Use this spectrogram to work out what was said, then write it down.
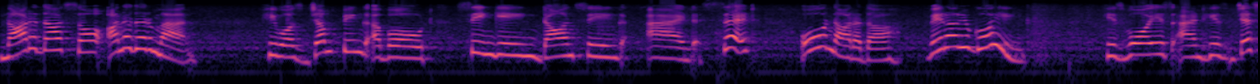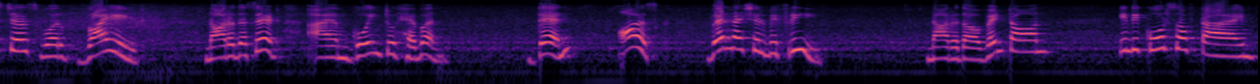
Narada saw another man. He was jumping about, singing, dancing, and said, O Narada, where are you going? His voice and his gestures were wild. Narada said, I am going to heaven. Then ask when I shall be free. Narada went on. In the course of time,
